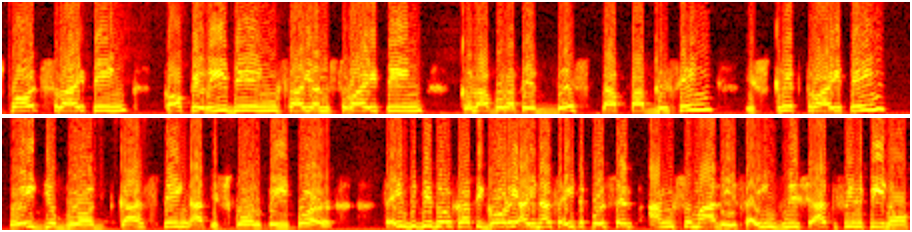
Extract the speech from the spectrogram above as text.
Sports Writing, Copy Reading, Science Writing, Collaborative Desktop Publishing, Script Writing, Radio Broadcasting at School Paper. Sa individual category ay nasa 80% ang sumali sa English at Filipino.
